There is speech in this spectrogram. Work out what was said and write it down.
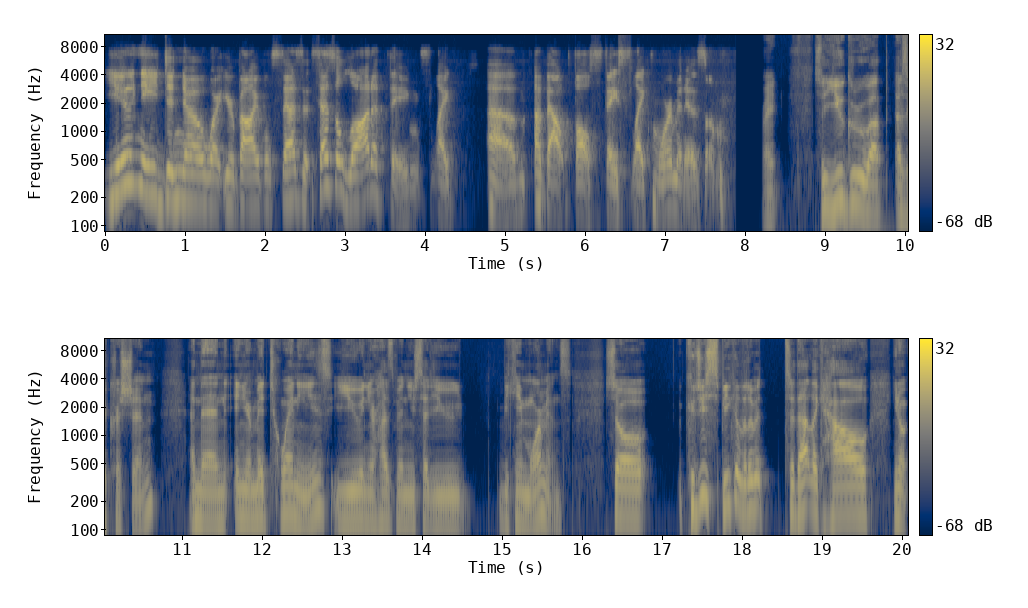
you need to know what your Bible says. It says a lot of things like um, about false faith like Mormonism. Right. So, you grew up as a Christian, and then in your mid 20s, you and your husband, you said you became Mormons. So, could you speak a little bit to that like how you know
